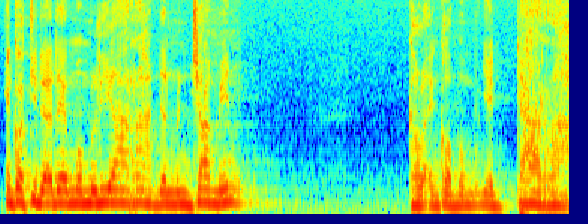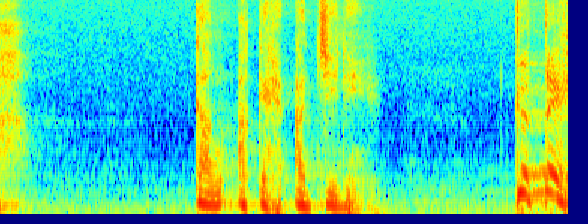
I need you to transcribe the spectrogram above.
Engkau tidak ada yang memelihara dan menjamin. Kalau engkau mempunyai darah kang akeh ajini. Geteh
